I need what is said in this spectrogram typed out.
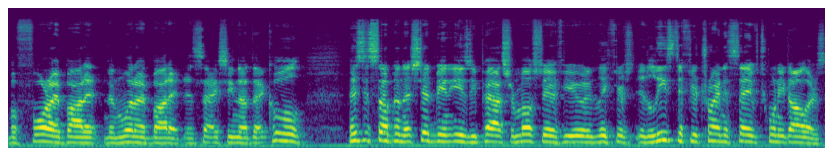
before I bought it than when I bought it. It's actually not that cool. This is something that should be an easy pass for most of you, at least, at least if you're trying to save $20.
